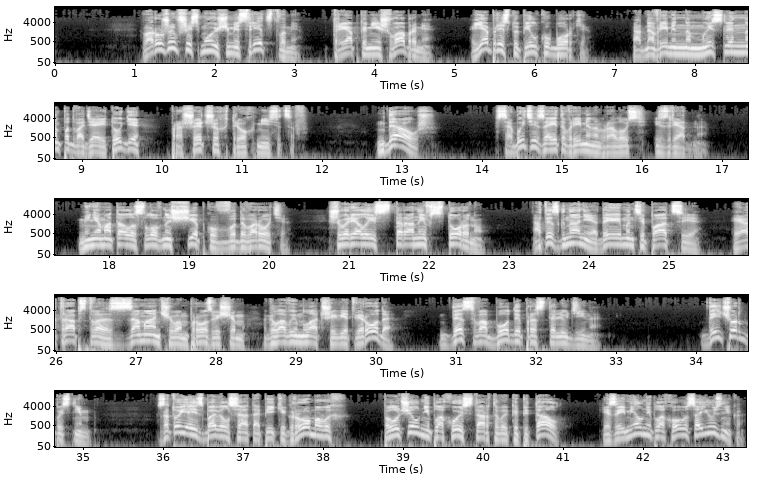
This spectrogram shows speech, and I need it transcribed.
Вооружившись моющими средствами, тряпками и швабрами, я приступил к уборке, одновременно мысленно подводя итоги прошедших трех месяцев. Да уж, событий за это время набралось изрядно. Меня мотало словно щепку в водовороте, швыряло из стороны в сторону, от изгнания до эмансипации и от рабства с заманчивым прозвищем главы младшей ветви рода до свободы простолюдина. Да и черт бы с ним. Зато я избавился от опеки Громовых, получил неплохой стартовый капитал и заимел неплохого союзника.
